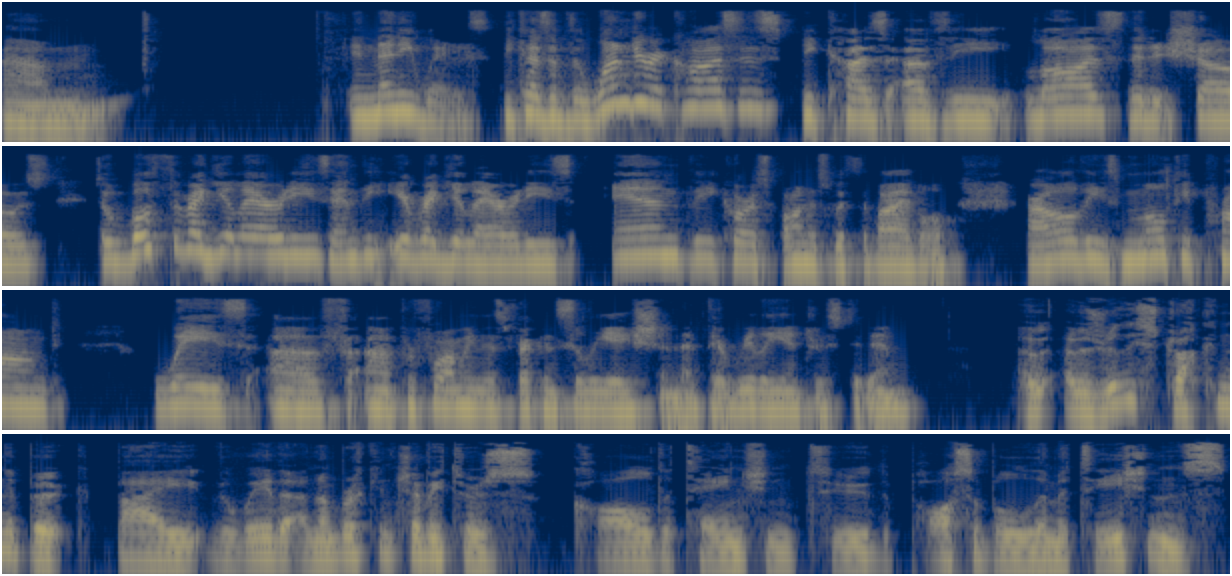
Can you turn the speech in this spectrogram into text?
Um, in many ways because of the wonder it causes, because of the laws that it shows. So both the regularities and the irregularities and the correspondence with the Bible are all these multi-pronged ways of uh, performing this reconciliation that they're really interested in. I, I was really struck in the book by the way that a number of contributors called attention to the possible limitations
